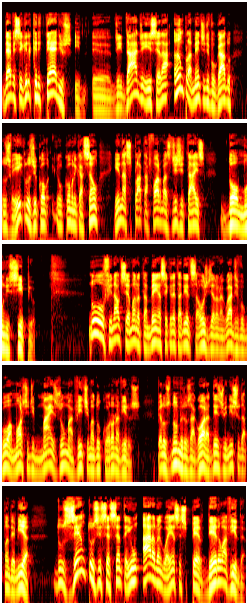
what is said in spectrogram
deve seguir critérios eh, de idade e será amplamente divulgado nos veículos de comunicação e nas plataformas digitais do município. No final de semana também, a Secretaria de Saúde de Aranaguá divulgou a morte de mais uma vítima do coronavírus. Pelos números agora, desde o início da pandemia, 261 araranguaenses perderam a vida.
